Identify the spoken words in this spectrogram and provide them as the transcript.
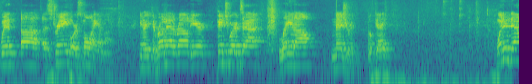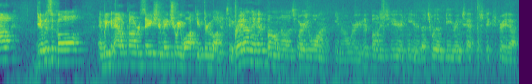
with uh, a string or a small hand line. You know, you can run that around here, pinch where it's at, lay it out, measure it. Okay? When in doubt, give us a call and we can have a conversation, make sure we walk you through on it too. Right on the hip bone though is where you want it, you know, where your hip bone is here and here. That's where them D-rings have to stick straight out.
